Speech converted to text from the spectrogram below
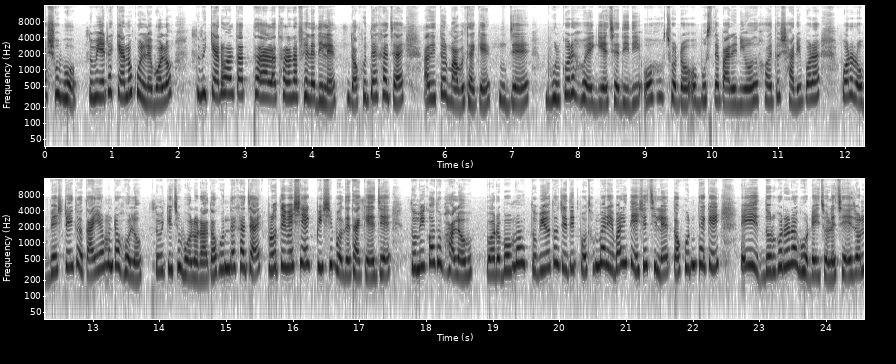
অশুভ। তুমি এটা কেন করলে বলো? তুমি কেন আলতার থালা, থালাটা ফেলে দিলে? তখন দেখা যায়, আদিত্যর মা বলতে থাকে যে, ভুল করে হয়ে গিয়েছে দিদি, ও ছোট, ও বুঝতে পারেনি, ও হয়তো শাড়ি পরা, পরার অভ্যেসটাই তো, তাই এমনটা হলো। তুমি কিছু বলো না। তখন দেখা যায় প্রতিবেশী এক পিসি বলতে থাকে যে তুমি কত ভালো বড় বৌমা, তুমিও তো যেদিন প্রথমবার এ বাড়িতে এসেছিলে, তখন থেকেই এই দুর্ঘটনা ঘটেই চলেছে। এই জন্য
